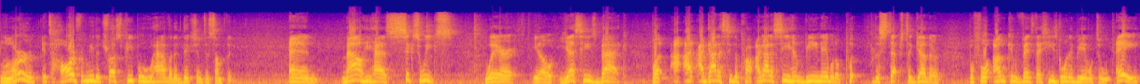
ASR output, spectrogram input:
learned, it's hard for me to trust people who have an addiction to something. And now he has six weeks where, you know, yes, he's back, but I, I, I gotta see the pro- I gotta see him being able to put the steps together before I'm convinced that he's going to be able to a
